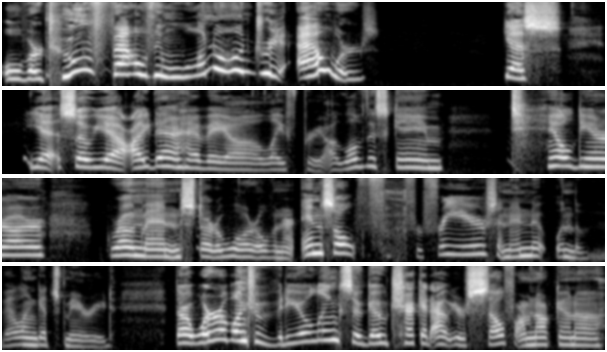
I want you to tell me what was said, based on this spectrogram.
over 2,100 hours. Yes, yeah, so yeah, I didn't have a uh, life pre. I love this game. Taildeer, grown men start a war over an insult for three years and end it when the villain gets married. There were a bunch of video links, so go check it out yourself. I'm not gonna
